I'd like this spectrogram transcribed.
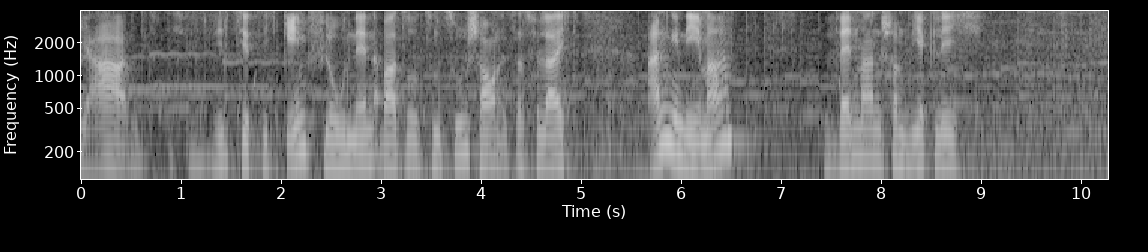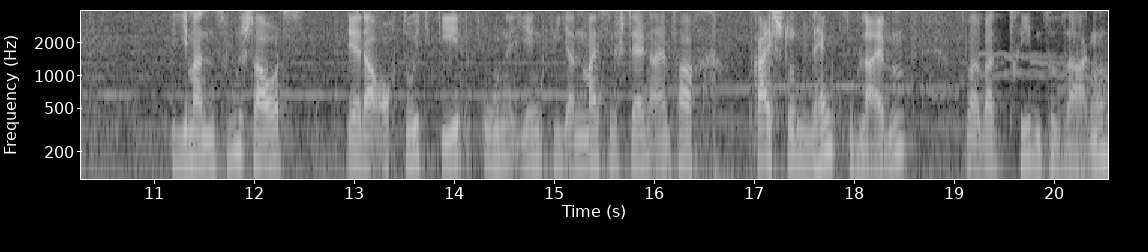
ja, ich will es jetzt nicht Gameflow nennen, aber so zum Zuschauen ist das vielleicht angenehmer. Wenn man schon wirklich jemanden zuschaut, der da auch durchgeht, ohne irgendwie an manchen Stellen einfach drei Stunden hängen zu bleiben. Das mal übertrieben zu sagen.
